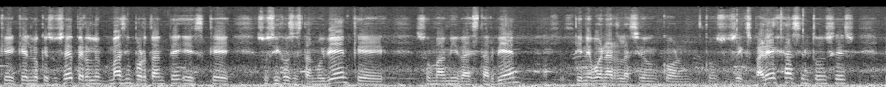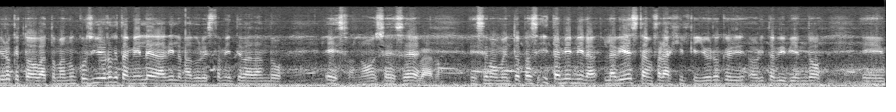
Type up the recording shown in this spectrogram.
qué, es lo que sucede, pero lo más importante es que sus hijos están muy bien, que su mami va a estar bien, tiene buena relación con, sus exparejas, entonces yo creo que todo va tomando un curso y yo creo que también la edad y la madurez también te va dando eso, ¿no? O sea, ese, ese momento Y también, mira, la vida es tan frágil que yo creo que ahorita viviendo eh,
